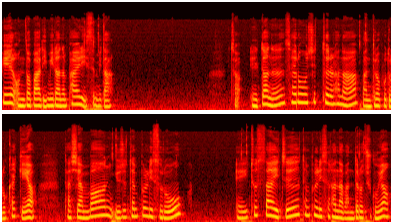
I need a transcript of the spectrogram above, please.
휠 언더바 림이라는 파일이 있습니다. 자, 일단은 새로운 시트를 하나 만들어 보도록 할게요. 다시 한번 유즈 템플릿으로 A2 사이즈 템플릿을 하나 만들어 주고요.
